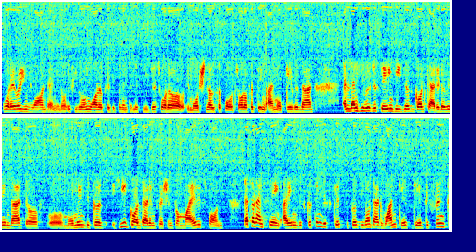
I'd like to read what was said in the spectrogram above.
whatever you want and, you know, if you don't want a physical intimacy, just want a emotional support sort of a thing, I'm okay with that. And then he was just saying he just got carried away in that uh, uh, moment because he got that impression from my response. That's what I'm saying. I am discussing this kiss because, you know, that one kiss gave different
